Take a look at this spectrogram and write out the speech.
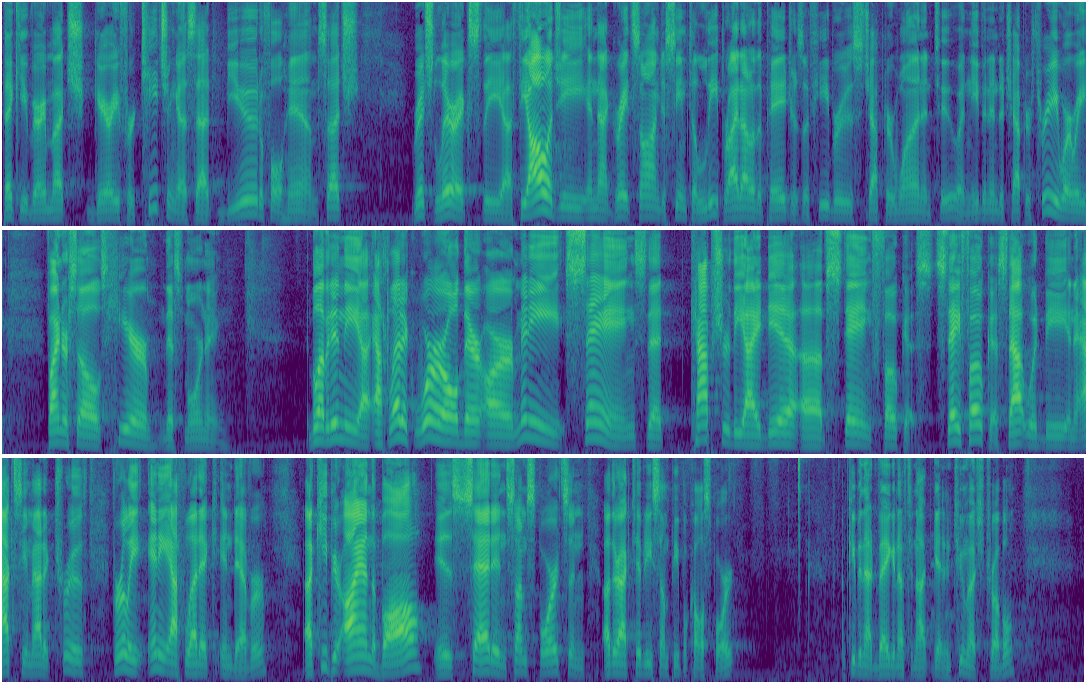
Thank you very much, Gary, for teaching us that beautiful hymn. Such rich lyrics. The uh, theology in that great song just seemed to leap right out of the pages of Hebrews chapter 1 and 2, and even into chapter 3, where we find ourselves here this morning. Beloved, in the uh, athletic world, there are many sayings that capture the idea of staying focused. Stay focused. That would be an axiomatic truth for really any athletic endeavor. Uh, keep your eye on the ball is said in some sports and other activities some people call sport. I'm keeping that vague enough to not get in too much trouble.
